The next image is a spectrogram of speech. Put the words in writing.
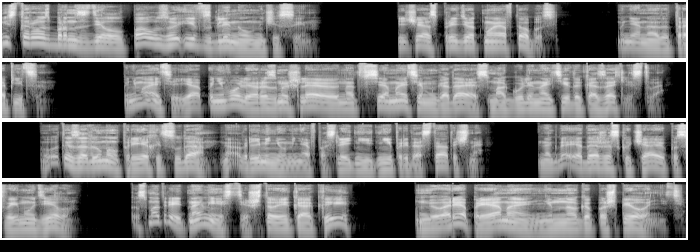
Мистер Осборн сделал паузу и взглянул на часы. «Сейчас придет мой автобус. Мне надо торопиться. Понимаете, я поневоле размышляю над всем этим, гадая, смогу ли найти доказательства. Вот и задумал приехать сюда, а времени у меня в последние дни предостаточно. Иногда я даже скучаю по своему делу. Посмотреть на месте, что и как, и, говоря прямо, немного пошпионить.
